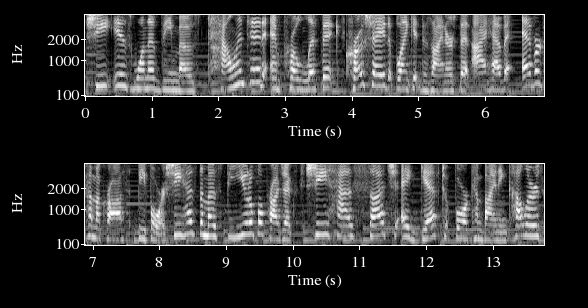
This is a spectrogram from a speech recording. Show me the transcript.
She is one of the most talented and prolific crocheted blanket designers that I have ever come across before. She has the most beautiful projects. She has such a gift for combining colors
